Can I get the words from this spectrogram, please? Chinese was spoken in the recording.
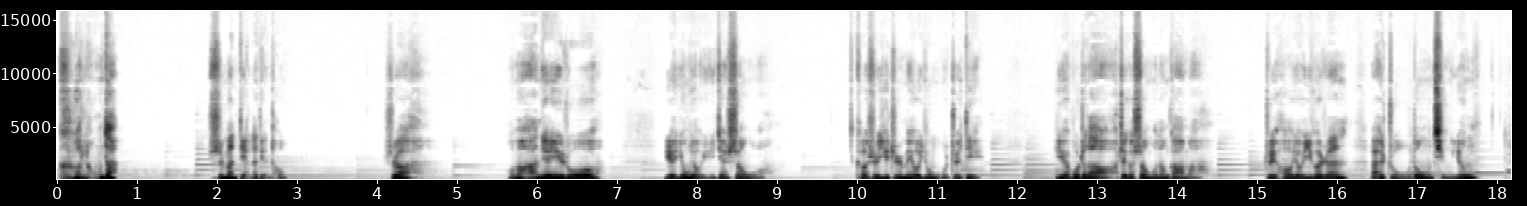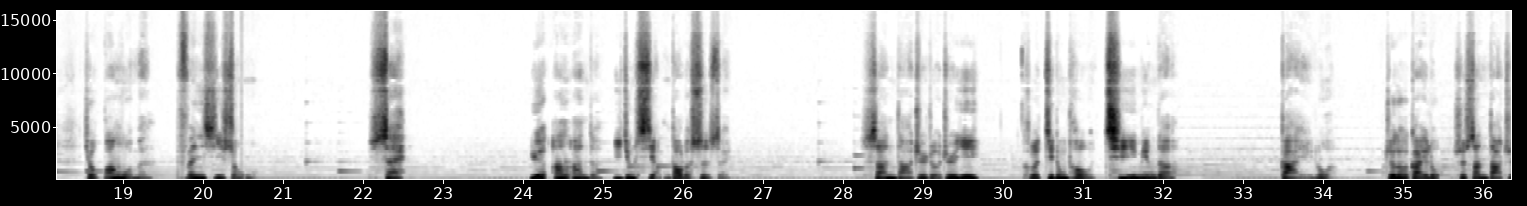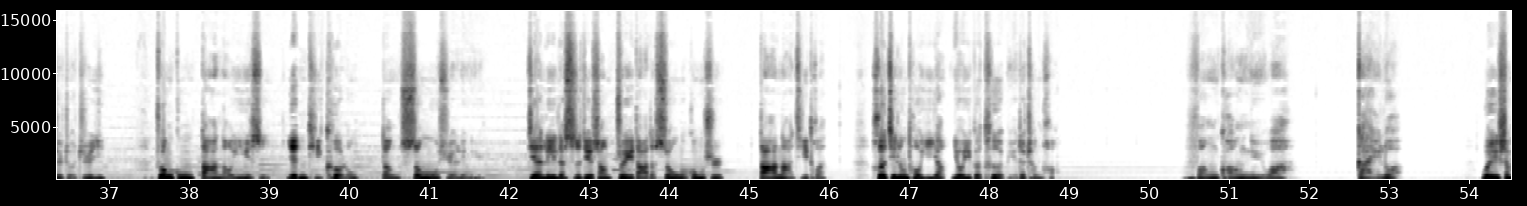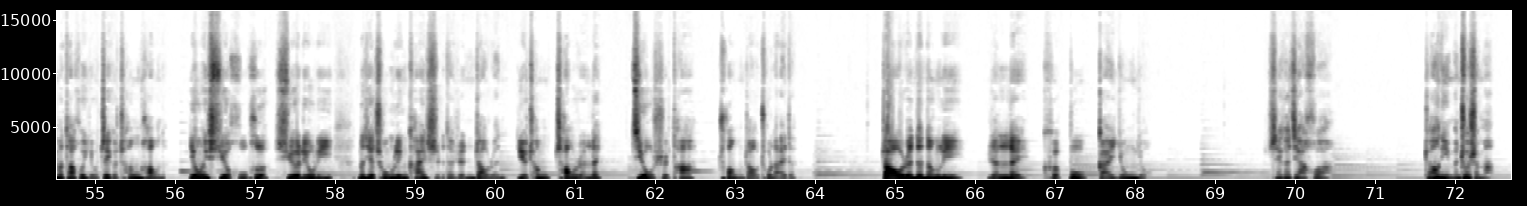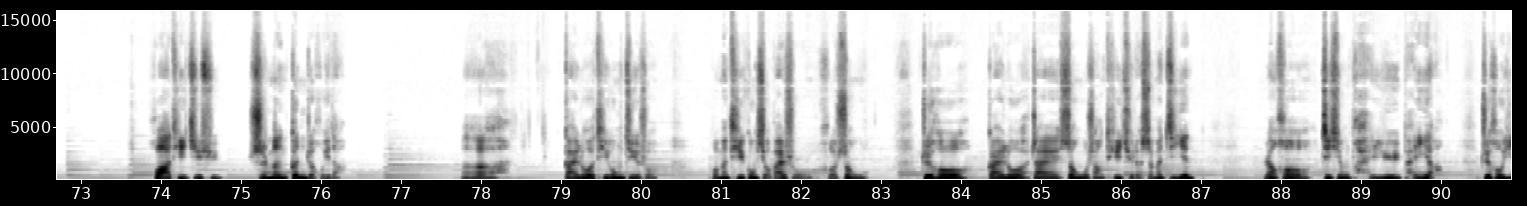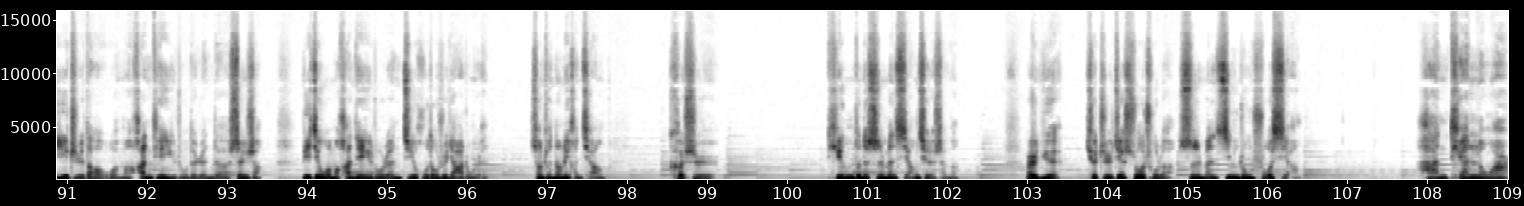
克隆的。世门点了点头。是啊，我们寒天一族。也拥有一件圣物，可是一直没有用武之地，也不知道这个圣物能干嘛。最后有一个人来主动请缨，要帮我们分析圣物。谁？月暗暗的已经想到了是谁。三大智者之一，和金龙头齐名的盖洛。这个盖洛是三大智者之一。专攻大脑意识、人体克隆等生物学领域，建立了世界上最大的生物公司——达纳集团。和金龙头一样，有一个特别的称号——疯狂女娲盖洛。为什么他会有这个称号呢？因为血琥珀、血琉璃那些从零开始的人造人，也称超人类，就是他创造出来的。造人的能力，人类。可不该拥有。这个家伙找你们做什么？话题继续，世门跟着回答：“呃，盖洛提供技术，我们提供小白鼠和圣物。最后，盖洛在圣物上提取了什么基因，然后进行培育培养，最后移植到我们寒天一族的人的身上。毕竟，我们寒天一族人几乎都是亚种人。”生存能力很强，可是停顿的世门想起了什么，而月却直接说出了世门心中所想。寒天龙二，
